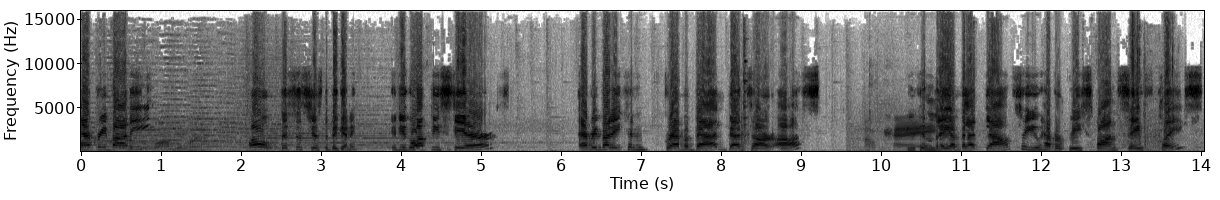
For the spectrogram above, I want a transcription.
everybody. That's a lot more. Oh, this is just the beginning. If you go up these stairs, everybody can grab a bed. Beds are us. Okay. You can lay a bed down so you have a respawn safe place.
